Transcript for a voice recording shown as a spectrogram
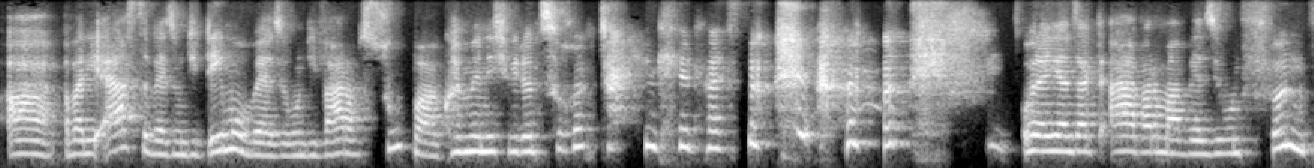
ah, aber die erste Version, die Demo-Version, die war doch super, können wir nicht wieder zurück dahin gehen, weißt du? Oder jemand sagt, ah, warte mal, Version 5,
